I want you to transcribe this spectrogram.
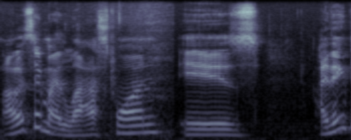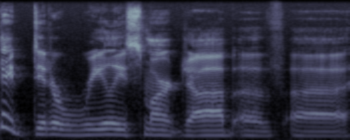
I would say my last one is I think they did a really smart job of uh,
